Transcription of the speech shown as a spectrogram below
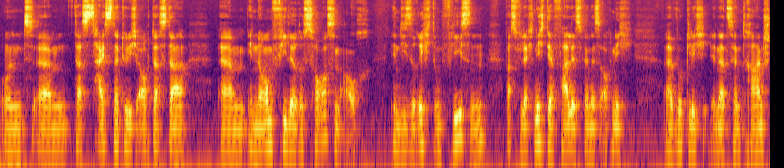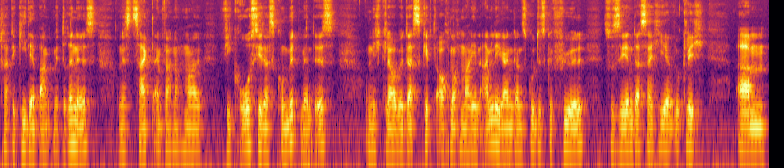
Und ähm, das heißt natürlich auch, dass da ähm, enorm viele Ressourcen auch in diese Richtung fließen, was vielleicht nicht der Fall ist, wenn es auch nicht äh, wirklich in der zentralen Strategie der Bank mit drin ist. Und es zeigt einfach nochmal, wie groß hier das Commitment ist. Und ich glaube, das gibt auch nochmal den Anlegern ein ganz gutes Gefühl, zu sehen, dass er hier wirklich ähm,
